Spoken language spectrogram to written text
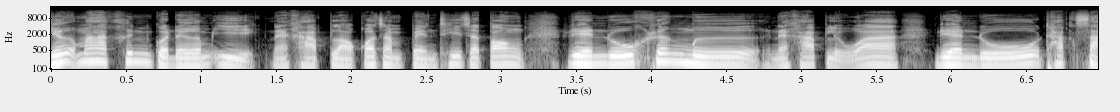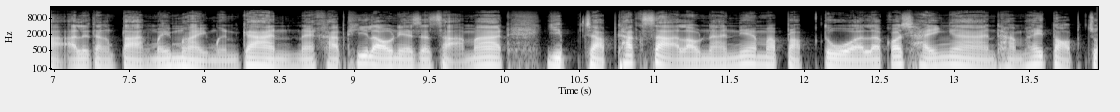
เยอะมากขึ้นกว่าเดิมอีกนะครับ เราก็จำเป็นที่จะต้องเรียนรู้เครื่องมือนะครับหรือว่าเรียนรู้ทักษะอะไรต่างๆ ใหม่ ๆ เหมือนกันนะครับที่เราเนี่ยจะสามารถหยิบจับทักษะเหล่านั้นเนี่ยมาปรับตัวแล้วก็ใช้งานทำให้ตอบโจ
